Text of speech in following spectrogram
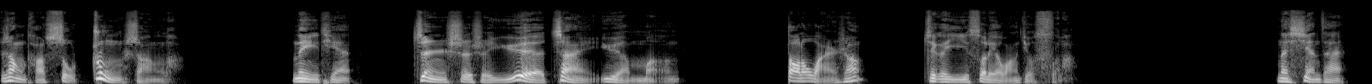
让他受重伤了。那一天，阵势是越战越猛。到了晚上，这个以色列王就死了。那现在，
